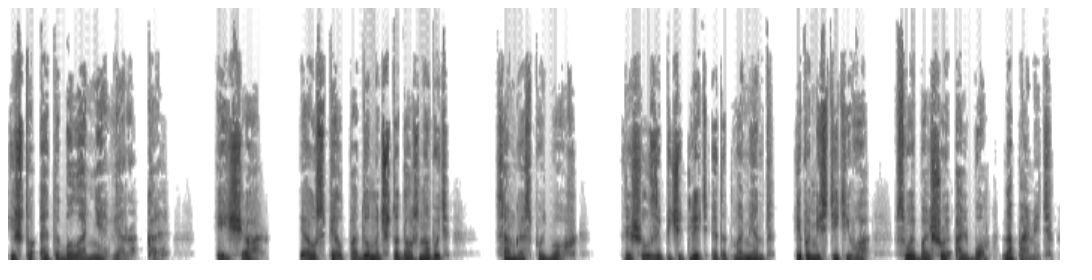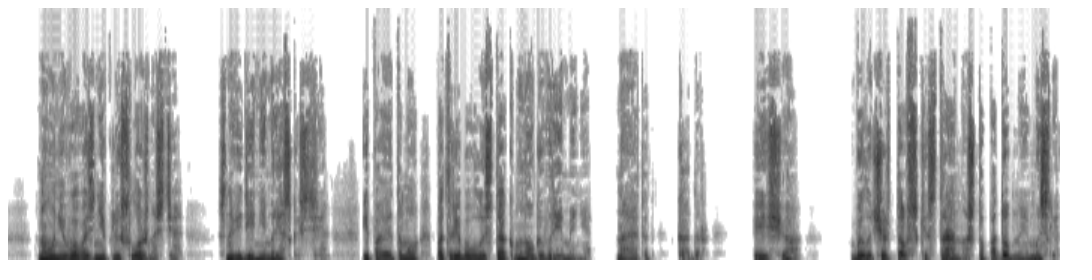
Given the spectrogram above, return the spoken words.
и что это была не Вера Каль. И еще я успел подумать, что должно быть сам Господь Бог решил запечатлеть этот момент и поместить его в свой большой альбом на память. Но у него возникли сложности с наведением резкости, и поэтому потребовалось так много времени на этот кадр. И еще было чертовски странно, что подобные мысли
